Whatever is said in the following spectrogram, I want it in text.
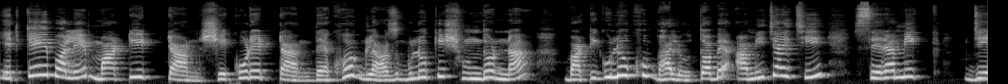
এটাকেই বলে মাটির টান, শেকড়ের টান। দেখো, গ্লাসগুলো কি সুন্দর না? বাটিগুলোও খুব ভালো। তবে আমি চাইছি সেরামিক যে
